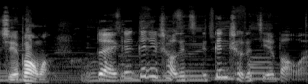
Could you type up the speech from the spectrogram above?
捷豹吗？对，跟跟你扯个跟你扯个捷豹啊。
